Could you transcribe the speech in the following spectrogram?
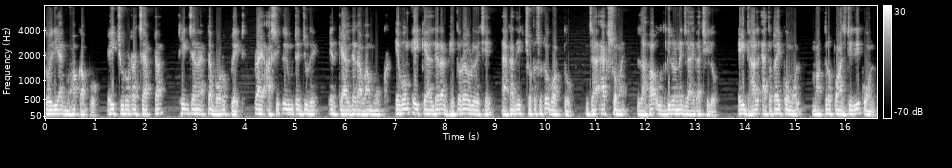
তৈরি এক মহাকাব্য। এই চূড়োটা চ্যাপটা ঠিক যেন একটা বড় প্লেট, প্রায় আশি কিলোমিটার জুড়ে এর ক্যালডেরা বা মুখ। এবং এই ক্যালডেরার ভেতরেও রয়েছে একাধিক ছোট ছোট গর্ত, যা একসময় লাভা উদ্গীরণের জায়গা ছিল। এই ঢাল এতটাই কোমল, মাত্র পাঁচ ডিগ্রি কোণ।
